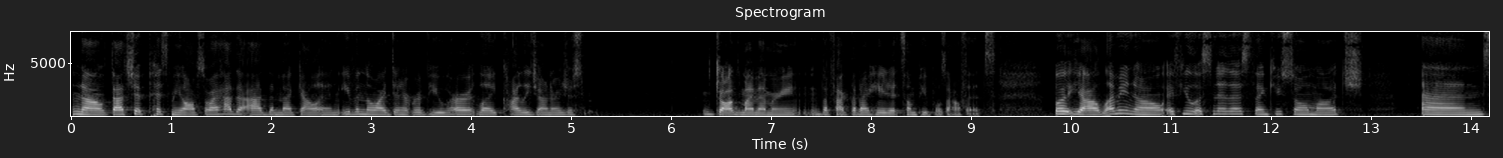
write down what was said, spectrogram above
no, that shit pissed me off. So I had to add the Met Gala in, even though I didn't review her. Like Kylie Jenner just jogs my memory. The fact that I hated some people's outfits. But yeah, let me know if you listen to this. Thank you so much, and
